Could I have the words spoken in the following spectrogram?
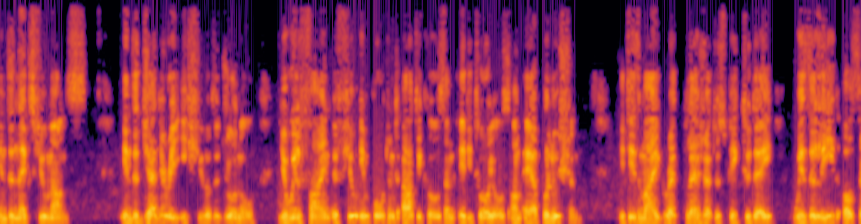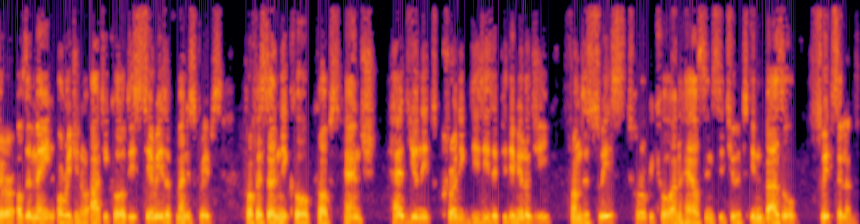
in the next few months. In the January issue of the journal, you will find a few important articles and editorials on air pollution. It is my great pleasure to speak today with the lead author of the main original article of this series of manuscripts, Professor Nicole Probst-Hensch, Head Unit Chronic Disease Epidemiology from the Swiss Tropical and Health Institute in Basel, Switzerland.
